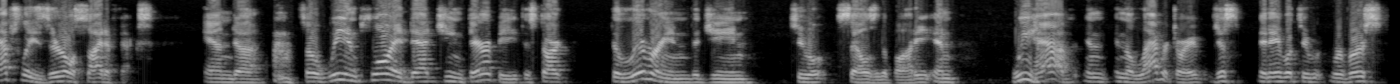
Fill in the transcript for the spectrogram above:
absolutely zero side effects. And uh, so we employed that gene therapy to start delivering the gene to cells of the body. And we have in, in the laboratory just been able to reverse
